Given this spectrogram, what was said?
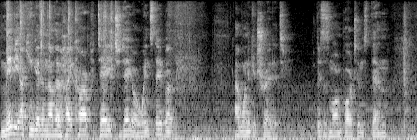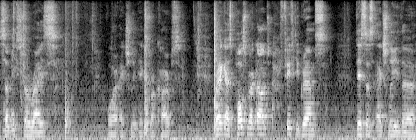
Maybe I can get another high carb day today or Wednesday, but I want to get shredded. This is more important than some extra rice or actually extra carbs. Alright guys, post workout 50 grams. This is actually the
